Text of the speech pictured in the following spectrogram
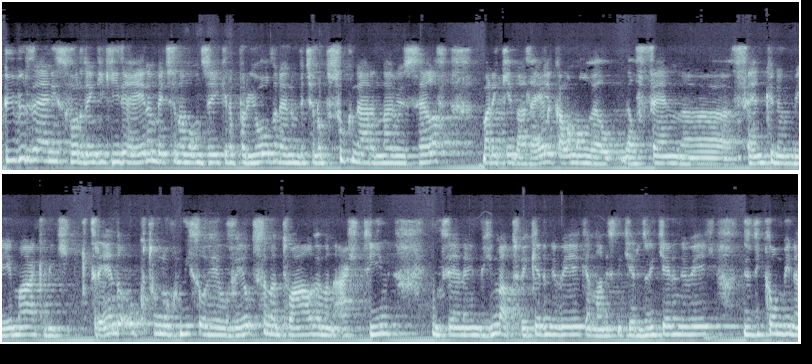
puber zijn is voor denk ik iedereen een beetje een onzekere periode en een beetje op zoek naar, naar jezelf. Maar ik heb dat eigenlijk allemaal wel, wel fijn, uh, fijn kunnen meemaken. Ik, ik, trainde ook toen nog niet zo heel veel, tussen mijn 12 en mijn 18. Ik trainde in het begin maar twee keer in de week en dan is het een keer drie keer in de week. Dus die combinatie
